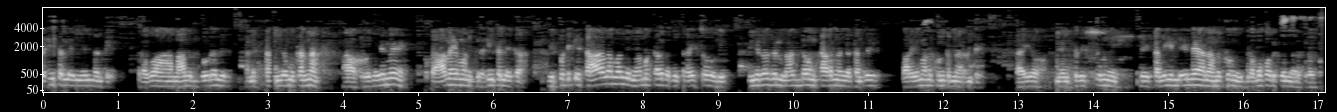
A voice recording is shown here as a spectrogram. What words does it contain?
గ్రహించలేదు ఏంటంటే ప్రభు ఆ నాలుగు గోడలు అనే సంఘము కన్నా ఆ హృదయమే ఒక ఆలయం అని గ్రహించలేక ఇప్పటికే చాలా మంది నామకార్థ క్రైస్తవులు ఇన్ని రోజులు లాక్డౌన్ కారణంగా తండ్రి వారు ఏమనుకుంటున్నారంటే అయ్యో నేను క్రీస్తుని కలిగి లేనే అని అనుకుని భ్రమపడుతున్నారు ప్రభు.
